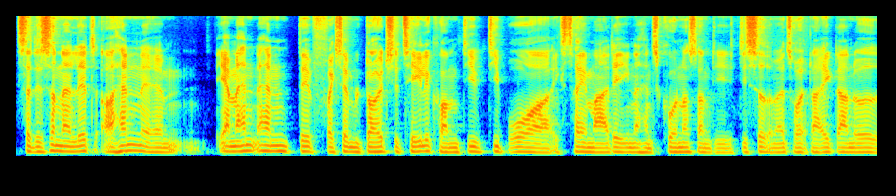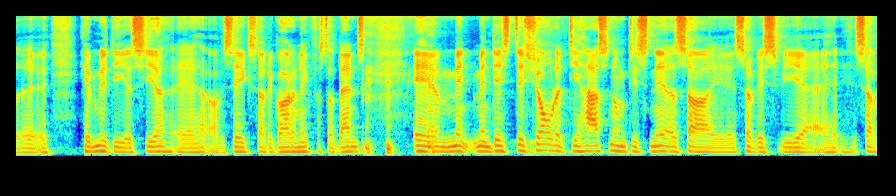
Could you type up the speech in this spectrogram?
så det sådan er lidt, og han, øh, jamen han, han, det er for eksempel Deutsche Telekom, de, de bruger ekstremt meget, det er en af hans kunder, som de, de sidder med, jeg. Tror, der er ikke der er noget øh, hemmeligt i, jeg siger, øh, og hvis ikke, så er det godt, at han ikke forstår dansk, øh, men, men det, det er sjovt, at de har sådan nogle designeret, så, øh, så, hvis vi er, så,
